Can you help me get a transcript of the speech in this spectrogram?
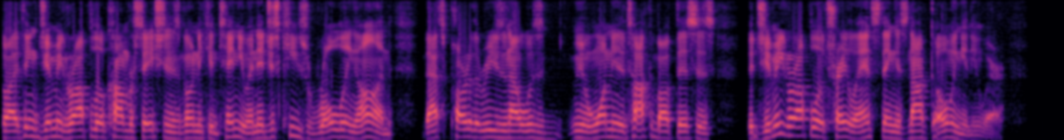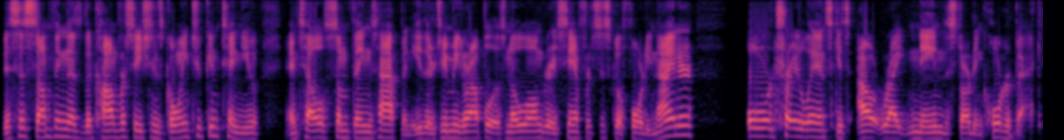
So I think Jimmy Garoppolo conversation is going to continue and it just keeps rolling on. That's part of the reason I was you know wanting to talk about this is the Jimmy Garoppolo Trey Lance thing is not going anywhere. This is something that the conversation is going to continue until some things happen. Either Jimmy Garoppolo is no longer a San Francisco 49er or Trey Lance gets outright named the starting quarterback.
